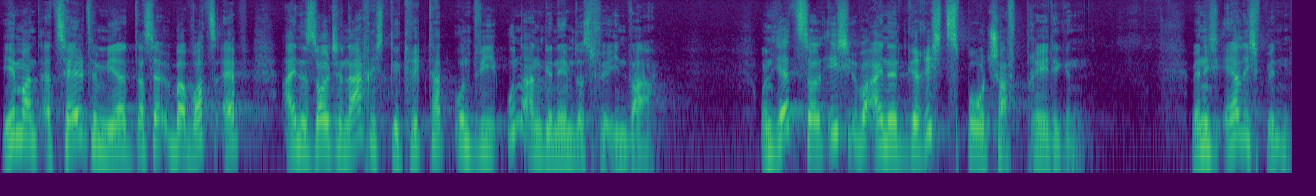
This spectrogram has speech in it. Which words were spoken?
Jemand erzählte mir, dass er über WhatsApp eine solche Nachricht gekriegt hat und wie unangenehm das für ihn war. Und jetzt soll ich über eine Gerichtsbotschaft predigen. Wenn ich ehrlich bin,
